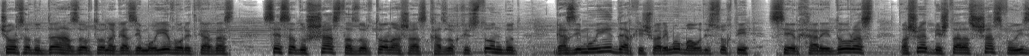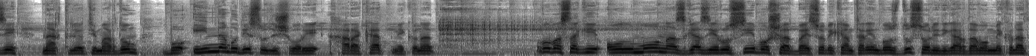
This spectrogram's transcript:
410 ҳазор тонна гази моеъ ворид кардааст 360 ҳазор тоннаш аз қазоқистон буд. Гази моеъ дар кишвари мо маводи сӯхти серхаридор аст ва шояд бештар аз 6 фоизи нақлиёти мардум бо ин намуди сӯзишворӣ ҳаракат мекунад. Вобастагии олмон аз гази русӣ бошад. Ба ҳисоби камтарин боз ду соли дигар давом мекунад.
